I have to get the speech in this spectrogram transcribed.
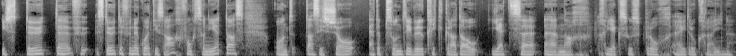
ist das Töten, für, das Töten für eine gute Sache? Funktioniert das? Und das ist schon eine besondere Wirkung, gerade auch jetzt äh, nach Kriegsausbruch äh, in der Ukraine.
